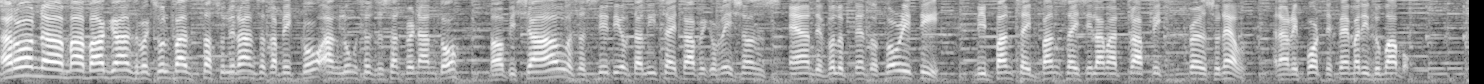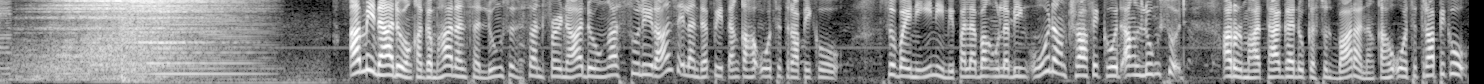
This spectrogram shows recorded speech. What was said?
Aron na maabagan sa pagsulbad sa suliran sa trapiko ang lungsod sa San Fernando, mga opisyal sa City of Talisay Traffic Operations and Development Authority ni bansay-bansay sila mga traffic personnel. Ang report ni Femari Dumabo. Aminado ang kagamhanan sa lungsod sa San Fernando nga suliran sa ilang dapit ang kahaot sa trapiko. Subay niini mi palabang ang labing unang traffic code ang lungsod aron mahatagan og kasulbaran ng kahuot sa trapiko.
